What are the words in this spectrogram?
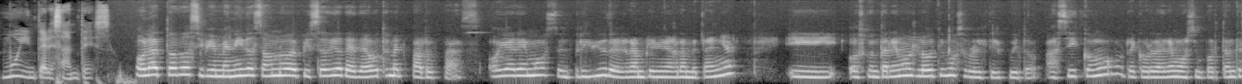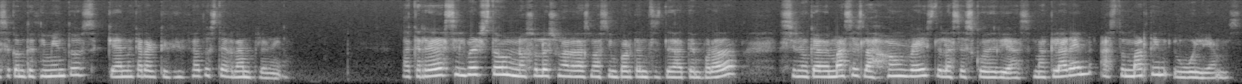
muy interesantes. Hola a todos y bienvenidos a un nuevo episodio de The Ultimate Paddock Pass. Hoy haremos el preview del Gran Premio de Gran Bretaña y os contaremos lo último sobre el circuito, así como recordaremos importantes acontecimientos que han caracterizado este Gran Premio. La carrera de Silverstone no solo es una de las más importantes de la temporada, sino que además es la home race de las escuderías McLaren, Aston Martin y Williams,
